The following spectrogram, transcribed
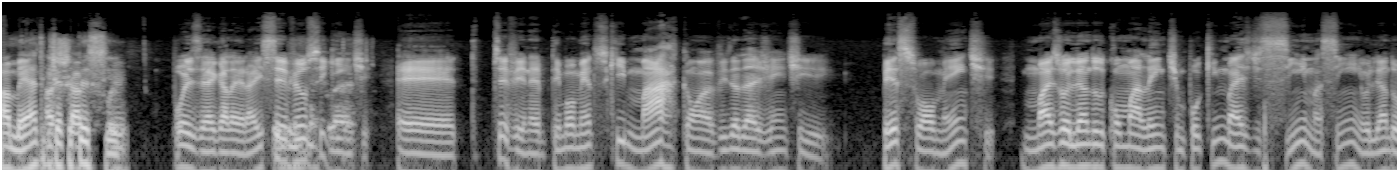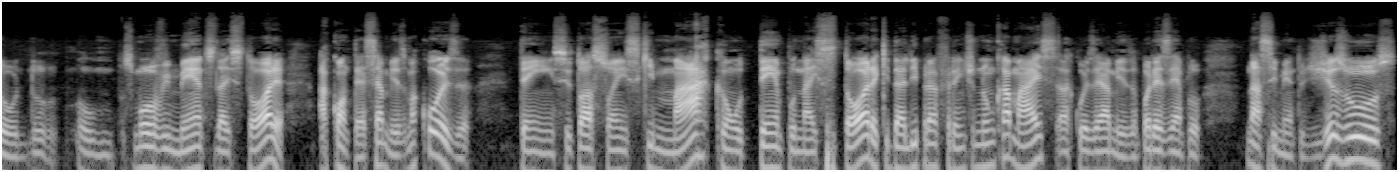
a merda que a tinha acontecido. foi- Pois é, galera. Aí você vê o seguinte, é, você vê, né? Tem momentos que marcam a vida da gente pessoalmente, mas olhando com uma lente um pouquinho mais de cima, assim, olhando do- os movimentos da história, acontece a mesma coisa. Tem situações que marcam o tempo na história que dali pra frente nunca mais a coisa é a mesma. Por exemplo, nascimento de Jesus,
